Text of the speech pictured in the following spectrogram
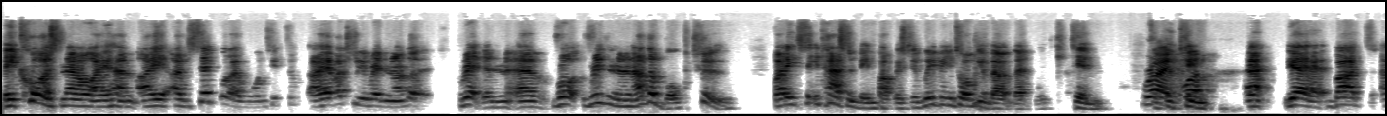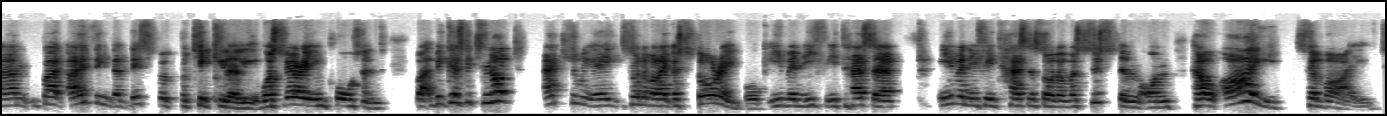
because now I am I I've said what I wanted to. I have actually read another written uh, wrote, written another book too, but it's it hasn't been published. We've been talking about that with Tim. Right. Tim. Uh, yeah, but um, but I think that this book particularly was very important, but because it's not actually a sort of like a storybook, even if it has a even if it has a sort of a system on how I survived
